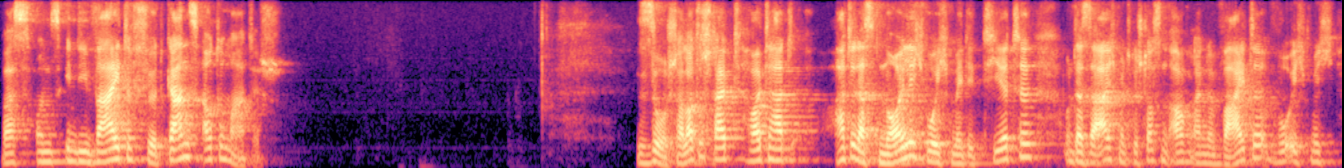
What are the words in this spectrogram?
was uns in die Weite führt, ganz automatisch. So, Charlotte schreibt, heute hat hatte das neulich, wo ich meditierte und da sah ich mit geschlossenen Augen eine Weite, wo ich mich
